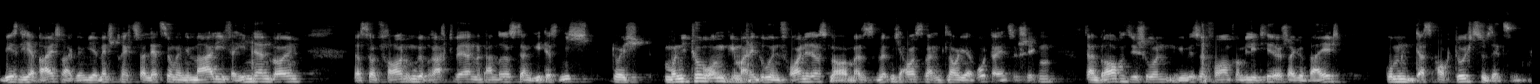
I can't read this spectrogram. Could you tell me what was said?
wesentlicher Beitrag. Wenn wir Menschenrechtsverletzungen in Mali verhindern wollen, dass dort Frauen umgebracht werden und anderes, dann geht es nicht durch Monitoring, wie meine grünen Freunde das glauben. Also es wird nicht ausreichen, Claudia Roth dahin zu schicken. Dann brauchen sie schon eine gewisse Form von militärischer Gewalt um das auch durchzusetzen.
